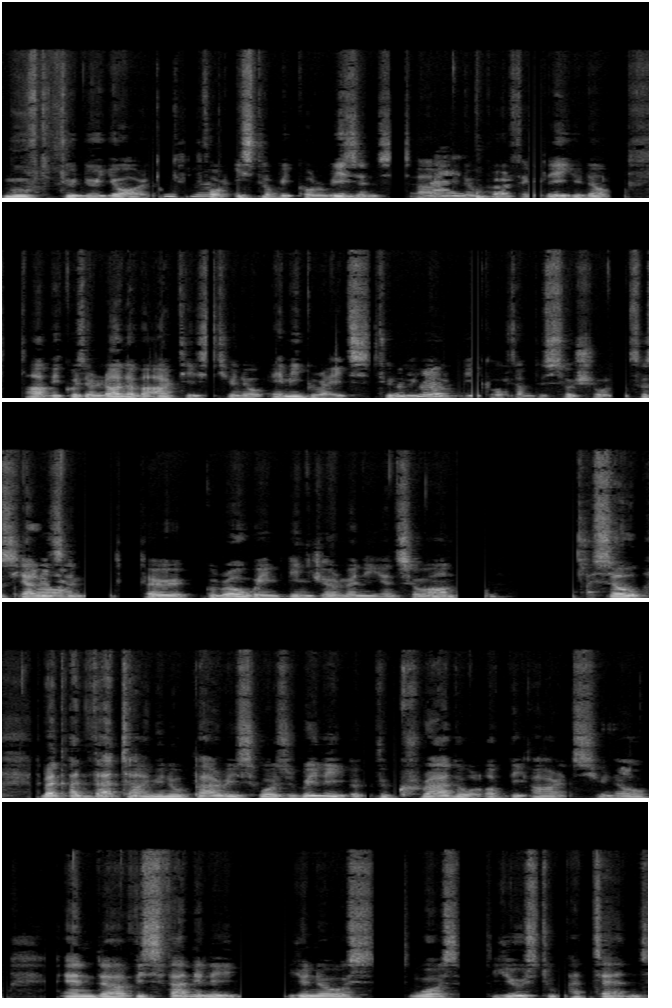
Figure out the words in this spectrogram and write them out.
moved to New York Mhm. for historical reasons, uh, Right. you know, perfectly, you know, uh, because a lot of artists, you know, emigrates to New Mhm. York because of the social socialism uh, growing in Germany and so on. So, but at that time, you know, Paris was really uh, the cradle of the arts, you know, and uh, this family, you know, was used to attend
